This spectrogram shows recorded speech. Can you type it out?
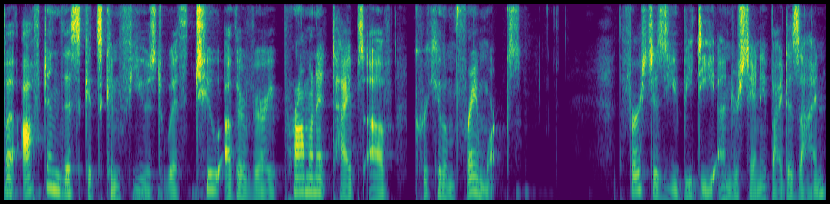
but often this gets confused with two other very prominent types of curriculum frameworks. First is UBD, Understanding by Design,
